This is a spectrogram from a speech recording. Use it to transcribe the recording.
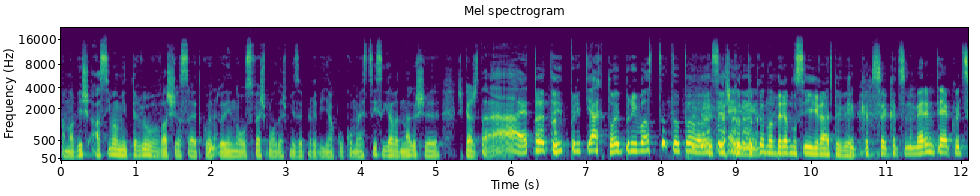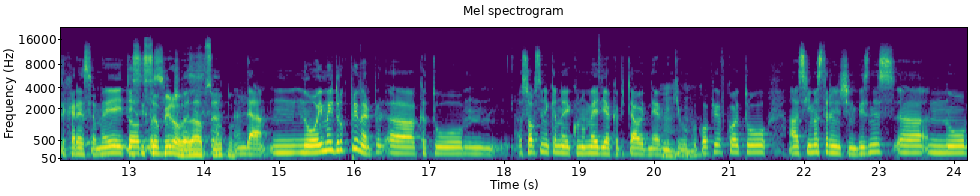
Ама виж, аз имам интервю във вашия сайт, което един много свеж младеж ми взе преди няколко месеца и сега веднага ще, ще кажете, а, ето, ето. При тях, той при вас, нали, всичко Еми. тук на дребно си играете вие. Като се, се намерим те, които се харесваме и то И си се събираме, да, абсолютно. Да, но има и друг пример, Пр- а, като собственика на Економедия, Капитал и Дневник mm-hmm. Иво Прокопиев, който а, си има страничен бизнес, а, но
